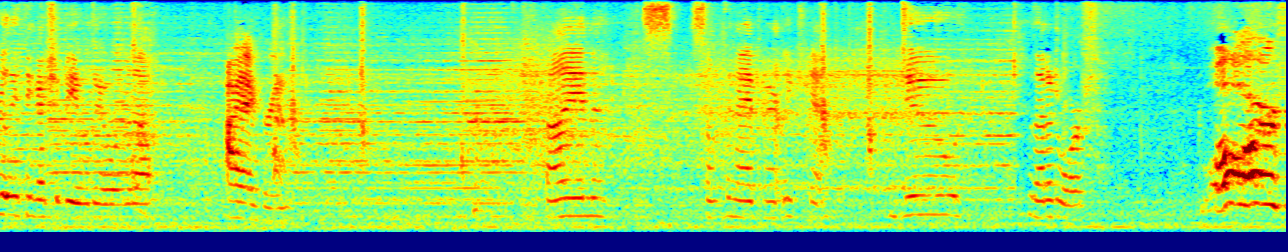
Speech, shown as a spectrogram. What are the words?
really think I should be able to go over that. I agree. Fine. It's something I apparently can't do without a dwarf. Dwarf!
